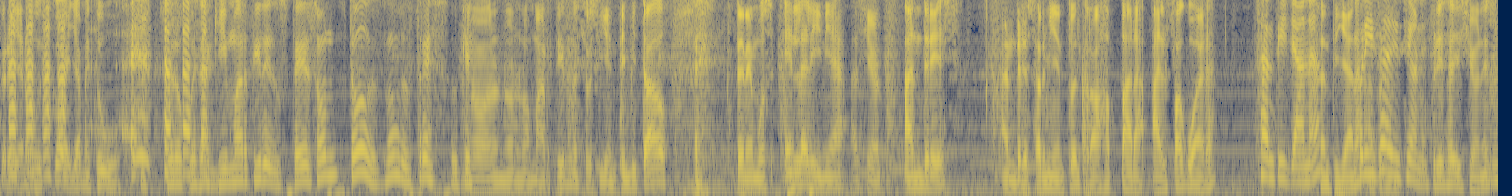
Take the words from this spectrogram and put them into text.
pero ella no buscó, ella me tuvo. Pero pues aquí mártires, ustedes son todos, ¿no? Los tres, ¿ok? No, no, no, no, Mártir, nuestro siguiente invitado. Tenemos en la línea al señor Andrés, Andrés Sarmiento, él trabaja para Alfaguara, Santillana. Santillana. Prisa ah, perdón. Ediciones. Prisa Ediciones.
